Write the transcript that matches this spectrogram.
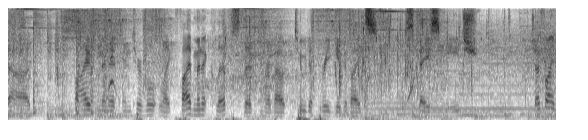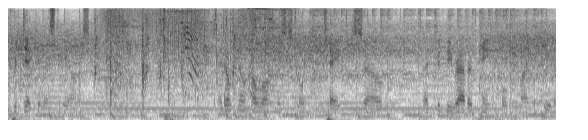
uh, five minute interval, like five minute clips that are about two to three gigabytes of space each, which I find ridiculous to be honest. I don't know how long this is going to take, so that could be rather painful to my computer.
